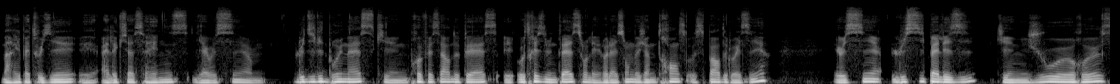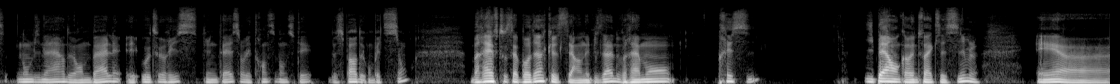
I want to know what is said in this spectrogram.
Marie Patouillet et Alexia Serenis, il y a aussi euh, Ludivine Brunès, qui est une professeure de PS et autrice d'une thèse sur les relations des jeunes trans au sport de loisirs. Et aussi Lucie Palési, qui est une joueuse non-binaire de handball et autrice d'une thèse sur les transidentités de sport de compétition. Bref, tout ça pour dire que c'est un épisode vraiment précis, hyper encore une fois accessible et, euh,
